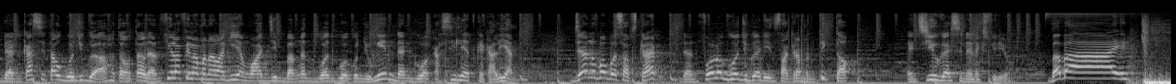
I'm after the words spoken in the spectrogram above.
dan kasih tahu gue juga hotel-hotel dan villa-villa mana lagi yang wajib banget buat gue kunjungin dan gue kasih lihat ke kalian. Jangan lupa buat subscribe dan follow gue juga di Instagram dan TikTok. And see you guys in the next video. Bye bye.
